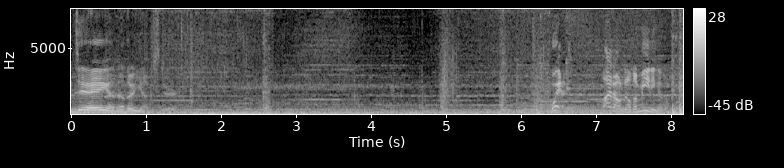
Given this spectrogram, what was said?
day, another youngster. Quit! I don't know the meaning of the word.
